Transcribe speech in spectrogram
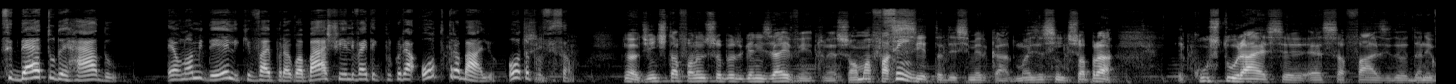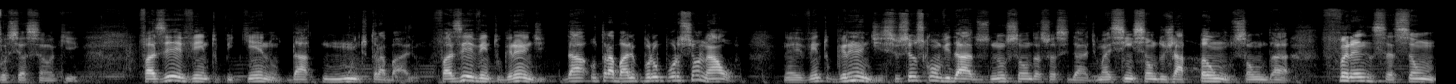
Se der tudo errado, é o nome dele que vai por água abaixo e ele vai ter que procurar outro trabalho, outra Sim. profissão. Não, a gente está falando sobre organizar evento, né? Só uma faceta desse mercado. Mas, assim, só para costurar essa, essa fase do- da negociação aqui. Fazer evento pequeno dá muito trabalho. Fazer evento grande dá o trabalho proporcional. Né? Evento grande, se os seus convidados não são da sua cidade, mas sim são do Japão, são da França, são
